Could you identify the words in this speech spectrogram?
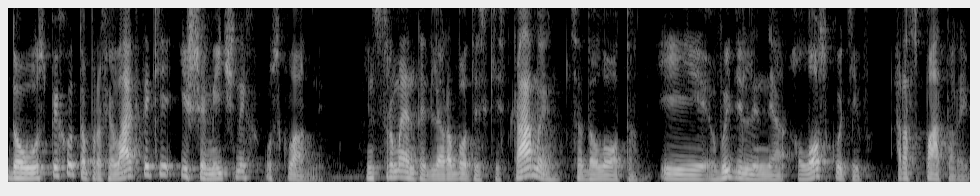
до успіху та профілактики ішемічних ускладнень. Інструменти для роботи з кістками це долота і виділення лоскутів распатори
